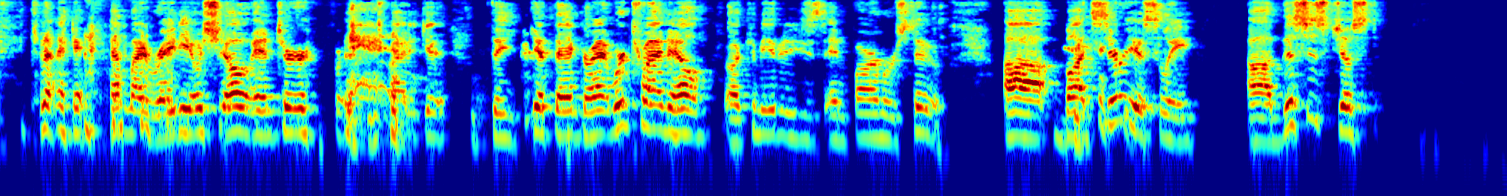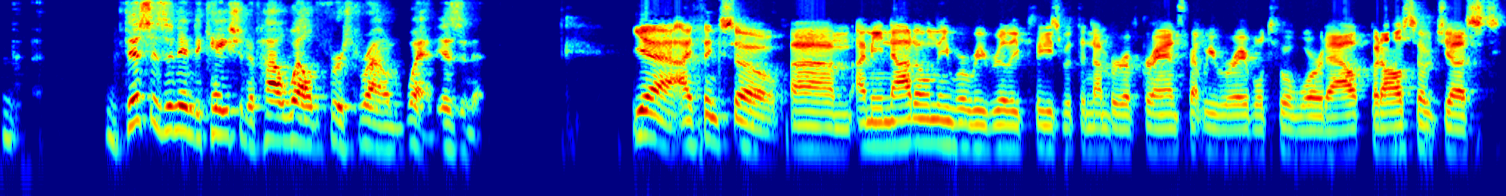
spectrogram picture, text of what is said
can I have my radio show enter for trying to get to get that grant? We're trying to help uh, communities and farmers too. Uh, but seriously, uh, this is just this is an indication of how well the first round went, isn't it? Yeah, I think so. Um, I mean, not only were we really pleased with the number of grants that we were able to award out, but also just,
